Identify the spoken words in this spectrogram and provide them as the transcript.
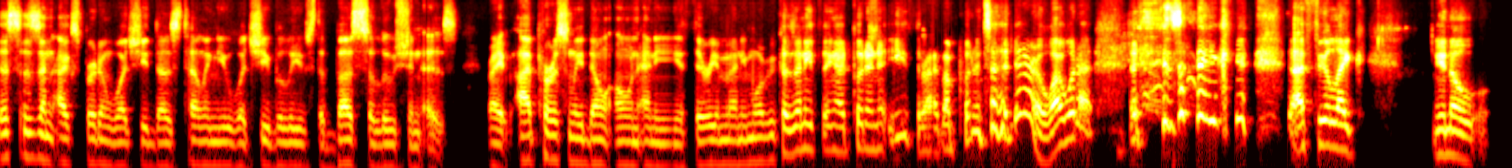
this is an expert in what she does, telling you what she believes the best solution is. Right. I personally don't own any Ethereum anymore because anything I'd put in Ether, I, I put into Hedera. Why would I? It's like I feel like you know,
